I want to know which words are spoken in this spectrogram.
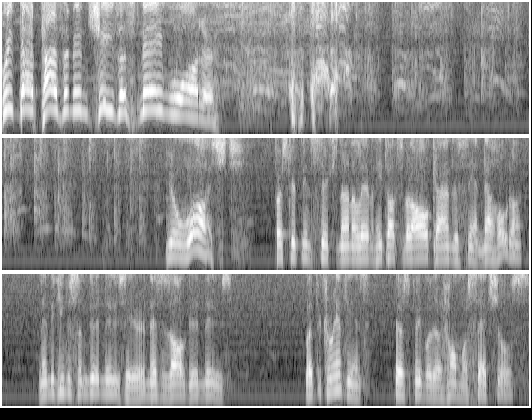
We baptize them in Jesus' name water. You're washed. 1 Corinthians 6, 9, 11. He talks about all kinds of sin. Now, hold on. Let me give you some good news here, and this is all good news. But the Corinthians, there's people that are homosexuals,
